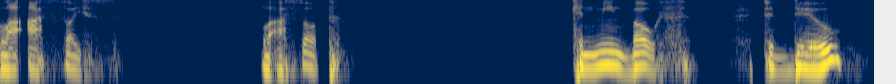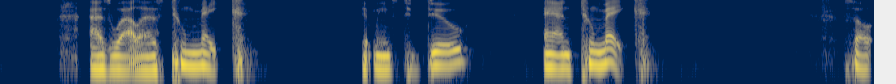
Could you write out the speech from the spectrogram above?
la'asois, la'asot, can mean both to do as well as to make. It means to do and to make. So,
